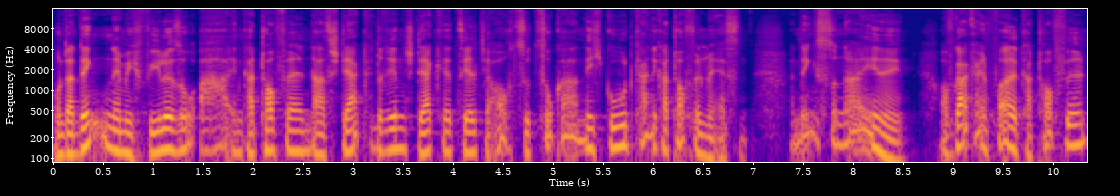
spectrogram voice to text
Und da denken nämlich viele so, ah, in Kartoffeln, da ist Stärke drin, Stärke zählt ja auch zu Zucker, nicht gut, keine Kartoffeln mehr essen. Dann denkst du, nein, nein, auf gar keinen Fall. Kartoffeln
